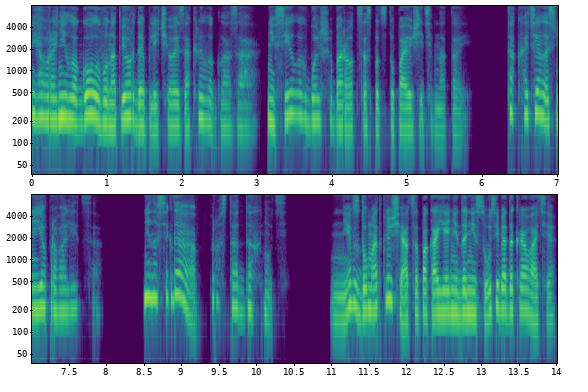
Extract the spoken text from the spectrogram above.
Я уронила голову на твердое плечо и закрыла глаза, не в силах больше бороться с подступающей темнотой. Так хотелось в нее провалиться. Не навсегда, а просто отдохнуть. «Не вздумай отключаться, пока я не донесу тебя до кровати»,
